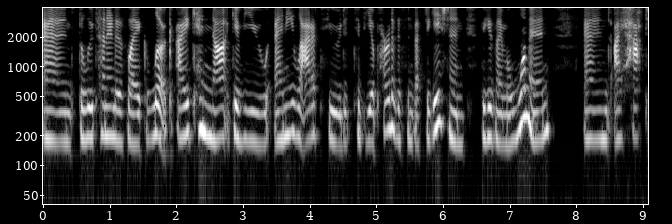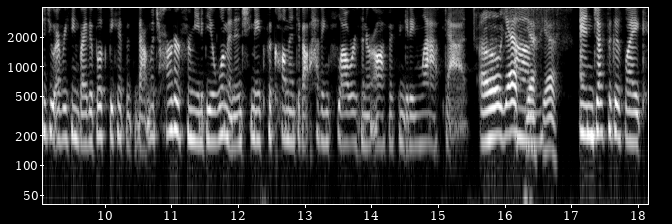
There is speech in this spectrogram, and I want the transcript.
And the lieutenant is like, Look, I cannot give you any latitude to be a part of this investigation because I'm a woman and I have to do everything by the book because it's that much harder for me to be a woman. And she makes a comment about having flowers in her office and getting laughed at. Oh, yes, um, yes, yes. And Jessica's like,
